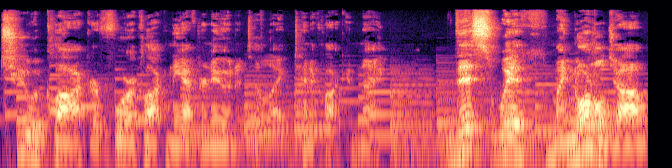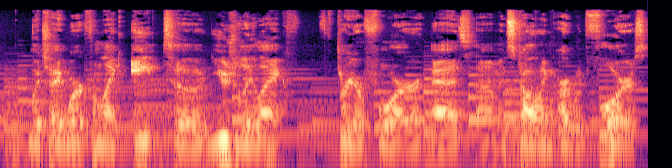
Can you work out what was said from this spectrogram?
2 o'clock or 4 o'clock in the afternoon until like 10 o'clock at night. This with my normal job, which I work from like 8 to usually like 3 or 4 as um, installing hardwood floors.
